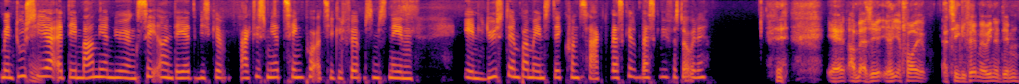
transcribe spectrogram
men du mm. siger, at det er meget mere nuanceret end det, at vi skal faktisk mere tænke på artikel 5 som sådan en, en lysdæmper med en stikkontakt. Hvad skal, hvad skal vi forstå ved det? ja, altså jeg, jeg tror, at artikel 5 er jo en af dem,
